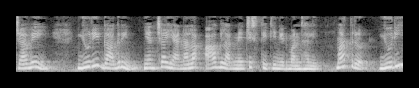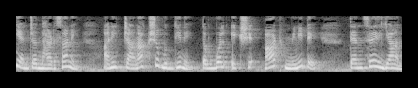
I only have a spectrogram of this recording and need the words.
ज्यावेळी युरी गागरीन यांच्या यानाला आग लागण्याची स्थिती निर्माण झाली. मात्र युरी यांच्या धाडसाने आणि चाणाक्ष बुद्धीने तब्बल एकशे आठ मिनिटे त्यांचे यान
